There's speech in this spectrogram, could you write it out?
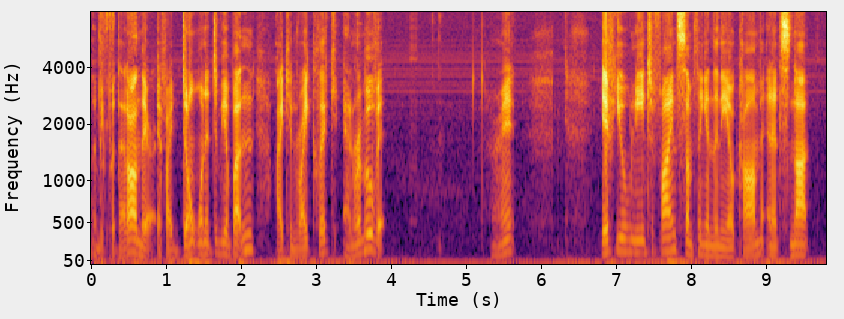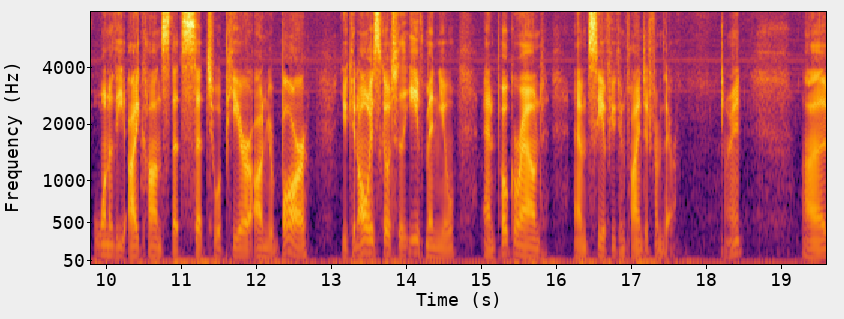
let me put that on there. If I don't want it to be a button, I can right click and remove it. Alright. If you need to find something in the Neocom and it's not one of the icons that's set to appear on your bar, you can always go to the Eve menu and poke around and see if you can find it from there. Alright. Uh,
